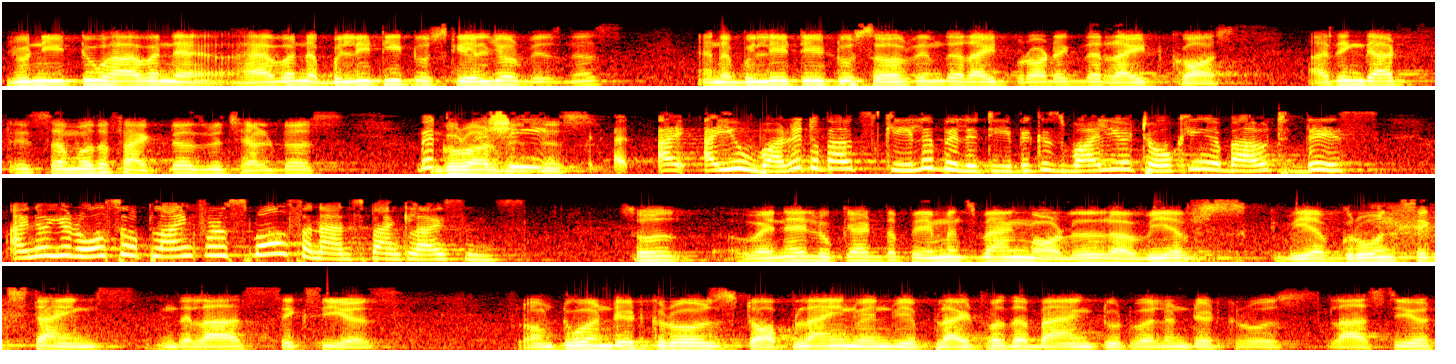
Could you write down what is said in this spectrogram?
You need to have an, have an ability to scale your business, an ability to serve him the right product, the right cost. I think that is some of the factors which helped us But grow our Rishi, business. are, are you worried about scalability? Because while you're talking about this, I know you're also applying for a small finance bank license. So when I look at the payments bank model, uh, we have we have grown six times in the last six years, from 200 crores top line when we applied for the bank to 1200 crores last year.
